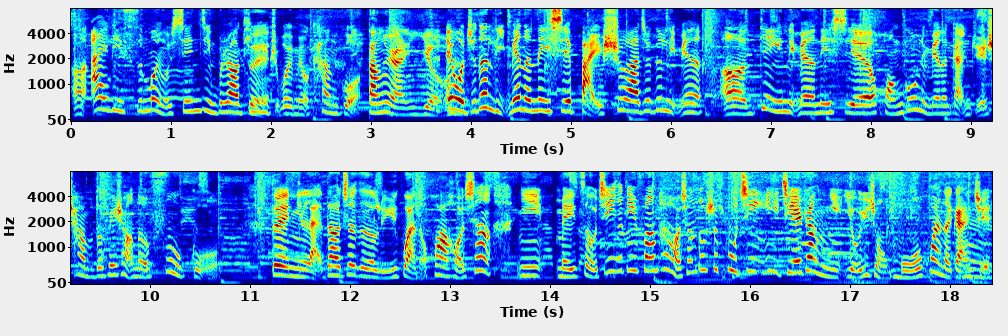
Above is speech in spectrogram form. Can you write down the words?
呃《爱丽丝梦游仙境》，不知道听女主播有没有看过？当然有。哎，我觉得里面的那些摆设啊，就跟里面呃电影里面的那些皇宫里面的感觉差不多，非常的复古。对你来到这个旅馆的话，好像你每走进一个地方，它好像都是不经意间让你有一种魔幻的感觉，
